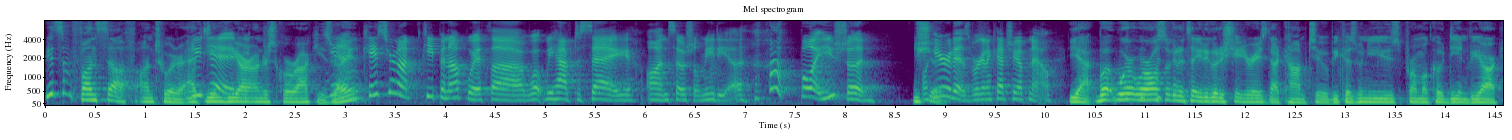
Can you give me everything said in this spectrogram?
we had some fun stuff on Twitter at We did. DNVR underscore Rockies, Yeah, in right? case you're not keeping up with uh, what we have to say on social media, boy, you should. You well, should. here it is. We're gonna catch you up now. Yeah, but we're, we're also going to tell you to go to shadyrays.com too, because when you use promo code DNVR,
